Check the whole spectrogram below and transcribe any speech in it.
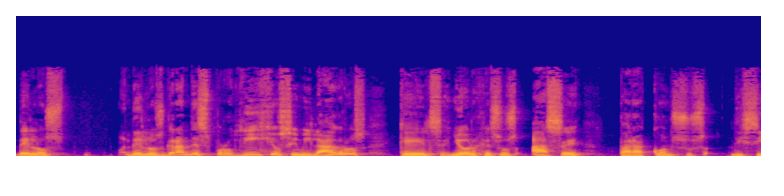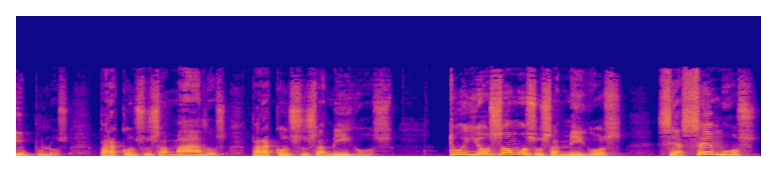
de los, de los grandes prodigios y milagros que el Señor Jesús hace para con sus discípulos, para con sus amados, para con sus amigos. Tú y yo somos sus amigos si hacemos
